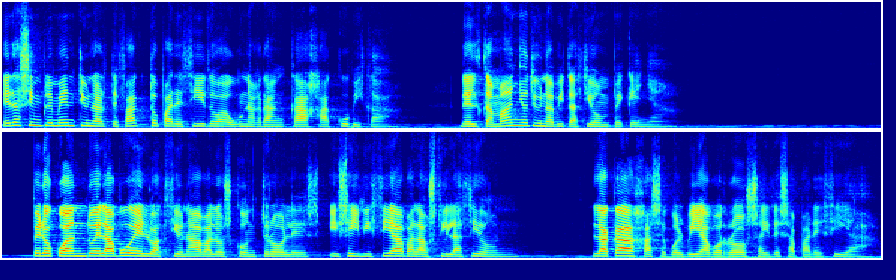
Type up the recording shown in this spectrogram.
era simplemente un artefacto parecido a una gran caja cúbica, del tamaño de una habitación pequeña. Pero cuando el abuelo accionaba los controles y se iniciaba la oscilación, la caja se volvía borrosa y desaparecía.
